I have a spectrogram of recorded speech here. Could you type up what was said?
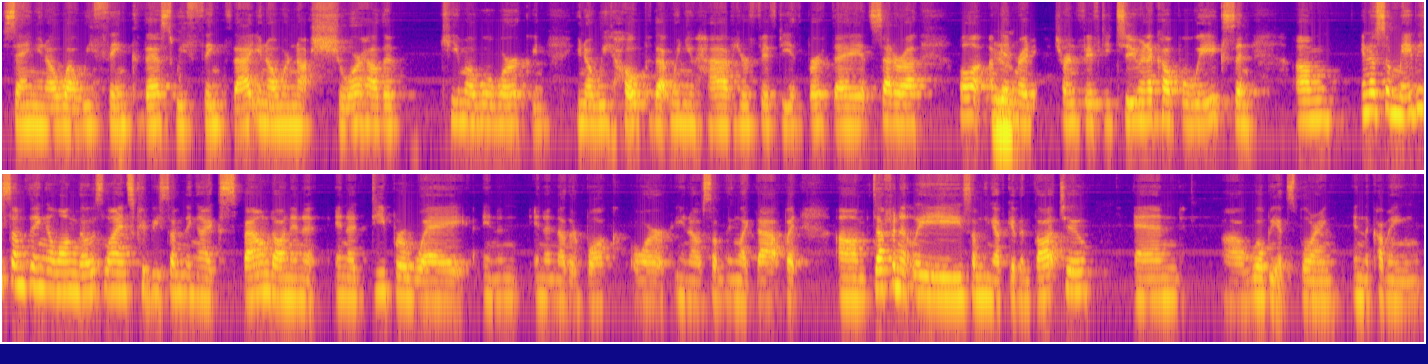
saying, you know, well, we think this, we think that, you know, we're not sure how the chemo will work. And, you know, we hope that when you have your 50th birthday, et cetera, well, I'm yeah. getting ready to turn 52 in a couple weeks. And, um, you know, so maybe something along those lines could be something I expound on in a in a deeper way in in another book or you know something like that. But um, definitely something I've given thought to, and uh, we'll be exploring in the coming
